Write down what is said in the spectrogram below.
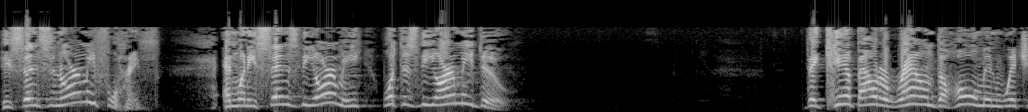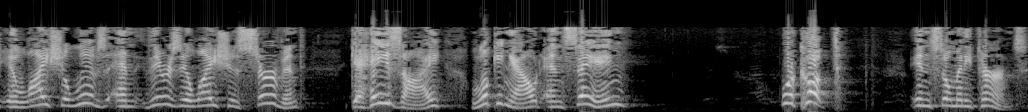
He sends an army for him. And when he sends the army, what does the army do? They camp out around the home in which Elisha lives, and there's Elisha's servant, Gehazi, looking out and saying, we're cooked, in so many terms.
